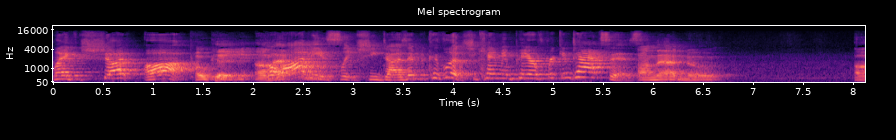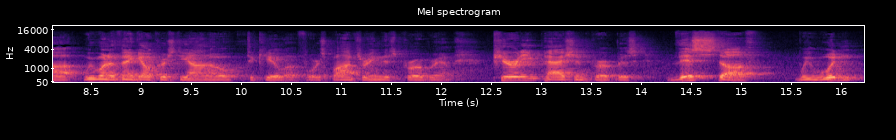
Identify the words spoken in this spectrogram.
Like, shut up. okay. Well, that, obviously she doesn't because look, she can't even pay her freaking taxes. on that note, uh, we want to thank El Cristiano Tequila for sponsoring this program. Purity, passion, purpose. This stuff we wouldn't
